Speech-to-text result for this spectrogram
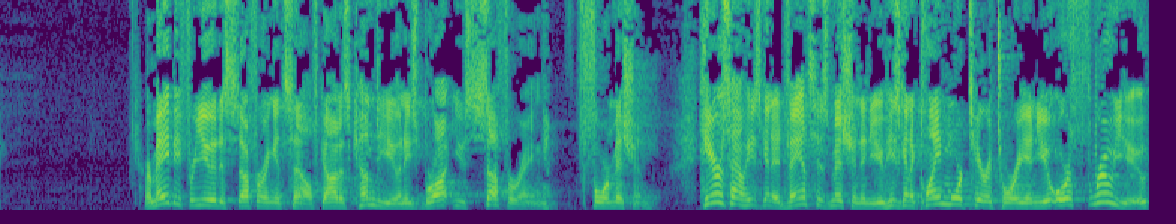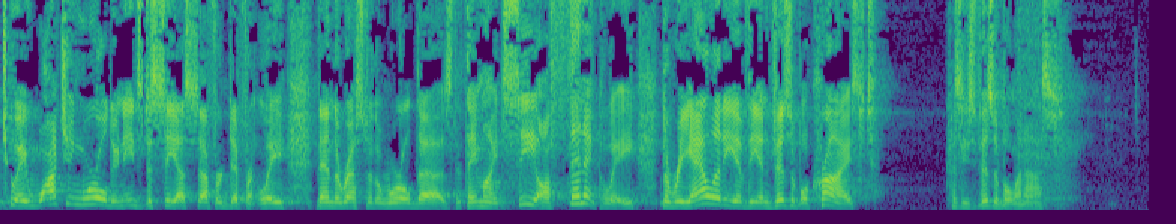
Or maybe for you it is suffering itself. God has come to you and He's brought you suffering for mission. Here's how He's going to advance His mission in you. He's going to claim more territory in you or through you to a watching world who needs to see us suffer differently than the rest of the world does. That they might see authentically the reality of the invisible Christ because He's visible in us.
